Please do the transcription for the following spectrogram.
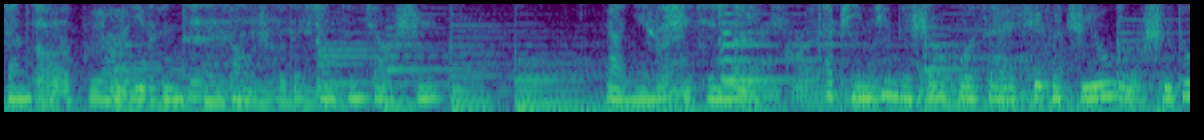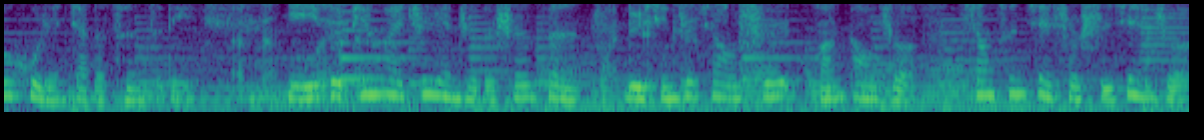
当起了不要一分钱报酬的乡村教师。两年的时间里，他平静地生活在这个只有五十多户人家的村子里，以一个编外志愿者的身份，履行着教师、环保者、乡村建设实践者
